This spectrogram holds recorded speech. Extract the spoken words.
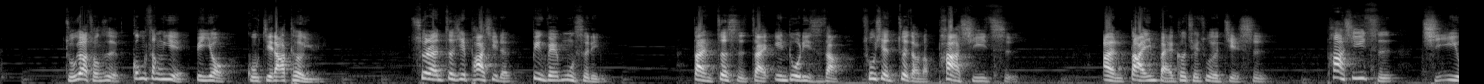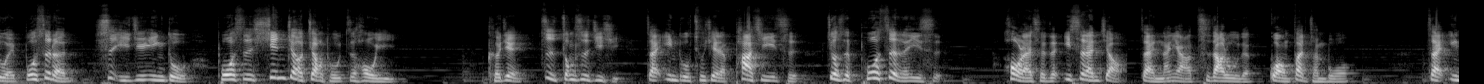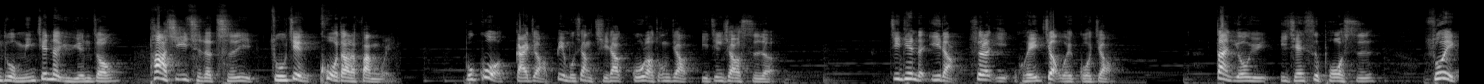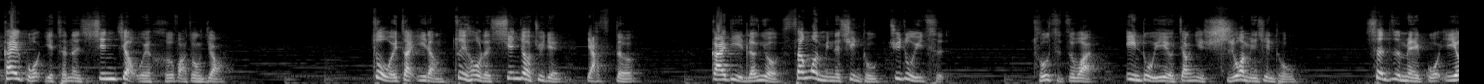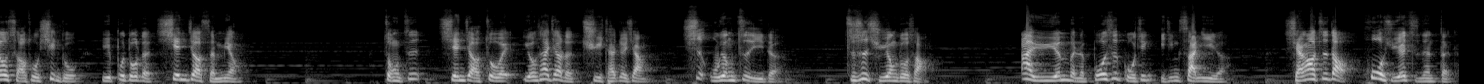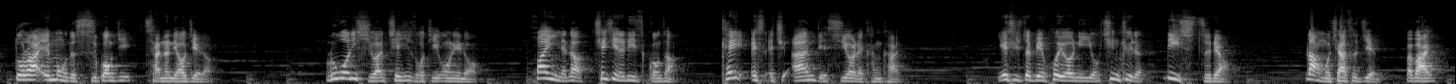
主要从事工商业，并用古吉拉特语。虽然这些帕西人并非穆斯林，但这是在印度历史上出现最早的帕西一词。按大英百科全书的解释，帕西一词其意为波斯人，是移居印度波斯先教教徒之后裔。可见自中世纪起，在印度出现的帕西一词就是波斯人的意思。后来随着伊斯兰教在南亚次大陆的广泛传播，在印度民间的语言中，帕西一词的词义逐渐扩大了范围。不过，该教并不像其他古老宗教已经消失了。今天的伊朗虽然以回教为国教，但由于以前是波斯，所以该国也承认先教为合法宗教。作为在伊朗最后的祆教据点雅兹德，该地仍有三万名的信徒居住于此。除此之外，印度也有将近十万名信徒，甚至美国也有少数信徒与不多的祆教神庙。总之，祆教作为犹太教的取材对象是毋庸置疑的，只是取用多少，碍于原本的波斯古经已经善意了。想要知道，或许也只能等哆啦 A 梦的时光机才能了解了。如果你喜欢千玺所提供的内容，欢迎来到千玺的历史广场 k s h i n 点 c o 来看看，也许这边会有你有兴趣的历史资料。让我们下次见，拜拜。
